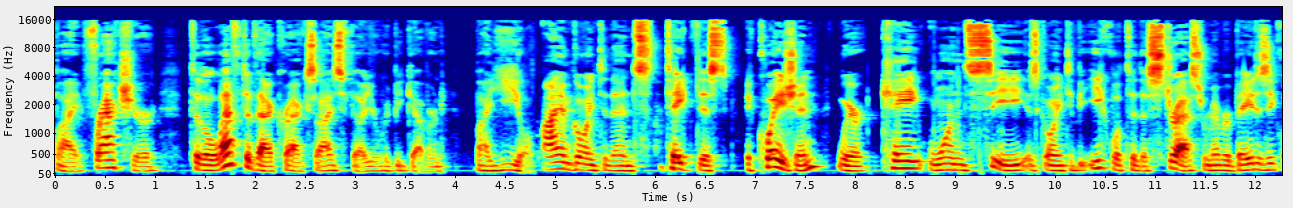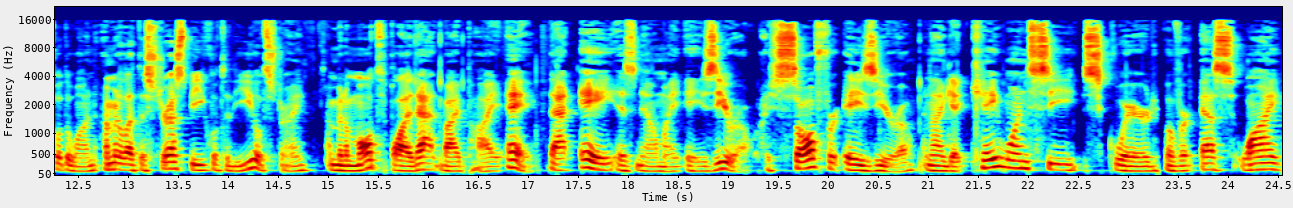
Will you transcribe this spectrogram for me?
by fracture. To the left of that crack size, failure would be governed by yield. I am going to then take this equation where K1C is going to be equal to the stress. Remember, beta is equal to 1. I'm going to let the stress be equal to the yield strength. I'm going to multiply that by pi A. That A is now my A0. I solve for A0 and I get K1C squared over SY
